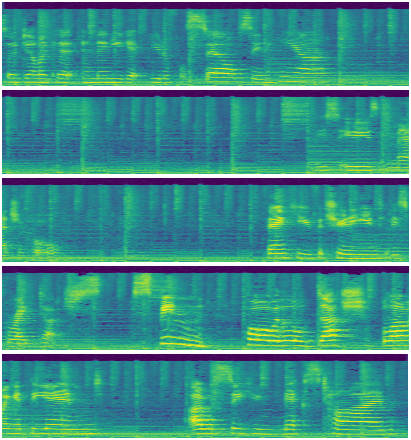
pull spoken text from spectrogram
So delicate and then you get beautiful cells in here. This is magical. Thank you for tuning in to this great Dutch spin pour with a little Dutch blowing at the end. I will see you next time.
